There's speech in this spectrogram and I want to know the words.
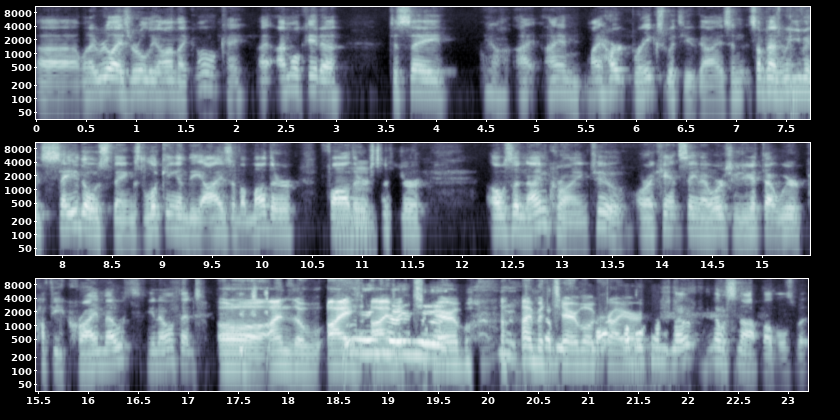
uh, when I realized early on, like, oh, okay, I, I'm okay to to say, you know, I, I am my heart breaks with you guys. And sometimes we even say those things looking in the eyes of a mother, father, sister. All of a sudden I'm crying too, or I can't say my words because you get that weird puffy cry mouth, you know, that Oh, I'm the I I'm a terrible I'm a terrible crier. Bubble comes out. No snot bubbles, but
